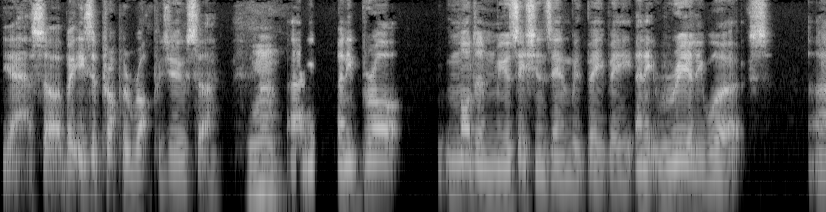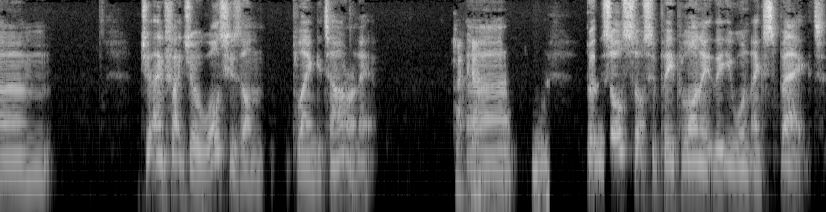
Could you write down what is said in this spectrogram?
yeah, so but he's a proper rock producer, mm. uh, and he brought modern musicians in with BB, and it really works. Um, in fact, Joe Walsh is on playing guitar on it. Okay. Uh, but there's all sorts of people on it that you wouldn't expect.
